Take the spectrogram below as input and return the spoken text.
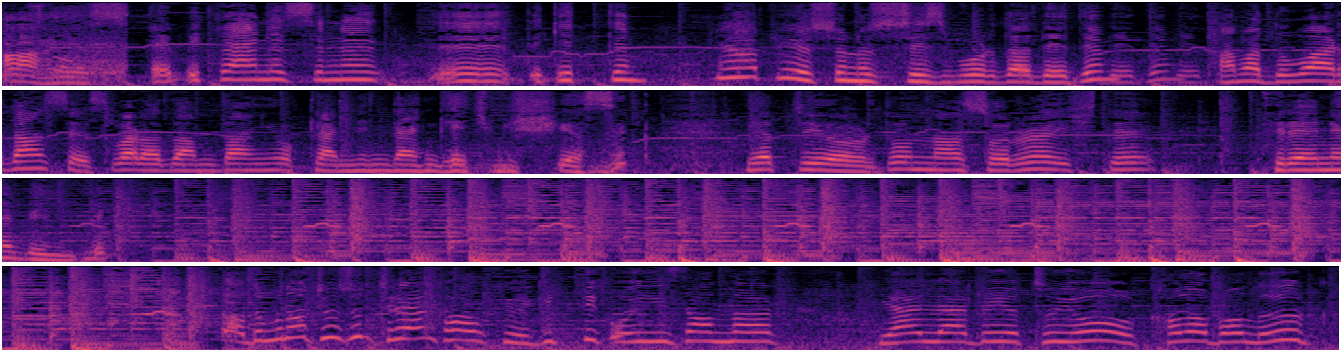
Ah yes. E, bir tanesine e, gittim. Ne yapıyorsunuz siz burada dedim. Ama duvardan ses var adamdan yok kendinden geçmiş yazık. Yatıyordu. Ondan sonra işte trene bindik. Adımını atıyorsun tren kalkıyor. Gittik o insanlar yerlerde yatıyor. Kalabalık.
